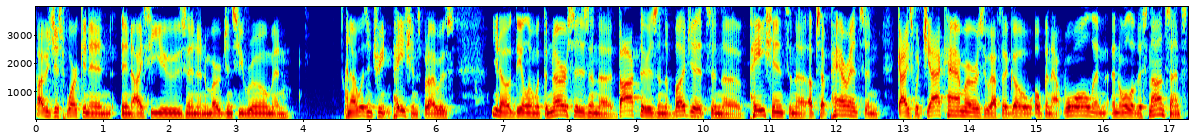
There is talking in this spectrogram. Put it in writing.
I was just working in, in ICUs and an emergency room and and I wasn't treating patients, but I was, you know, dealing with the nurses and the doctors and the budgets and the patients and the upset parents and guys with jackhammers who have to go open that wall and, and all of this nonsense.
